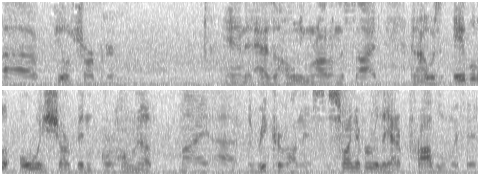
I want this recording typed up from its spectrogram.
uh, field sharpener. And it has a honing rod on the side. And I was able to always sharpen or hone up my uh, the recurve on this. So I never really had a problem with it.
